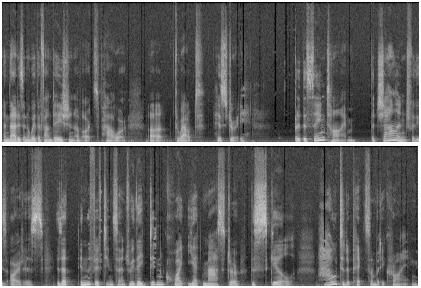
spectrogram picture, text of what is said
And that is, in a way, the foundation of art's power uh, throughout history. But at the same time, the challenge for these artists is that in the 15th century, they didn't quite yet master the skill how to depict somebody crying.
